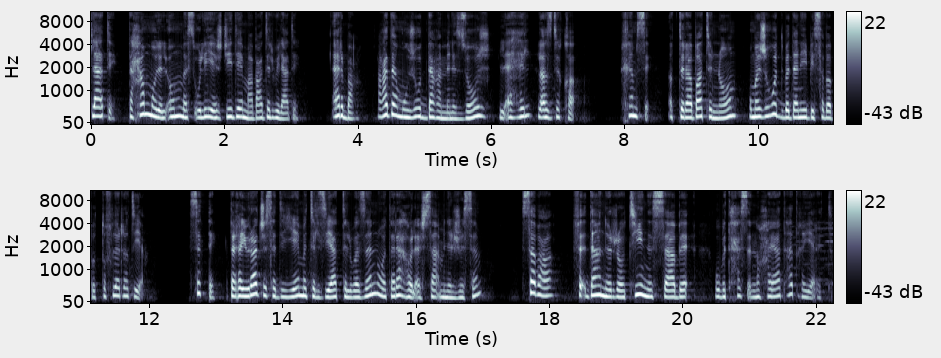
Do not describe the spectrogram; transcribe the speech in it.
ثلاثة تحمل الأم مسؤولية جديدة ما بعد الولادة. أربعة عدم وجود دعم من الزوج، الأهل، الأصدقاء. خمسة اضطرابات النوم ومجهود بدني بسبب الطفل الرضيع. ستة تغيرات جسدية مثل زيادة الوزن وترهل أجزاء من الجسم. سبعة فقدان الروتين السابق وبتحس إنه حياتها تغيرت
